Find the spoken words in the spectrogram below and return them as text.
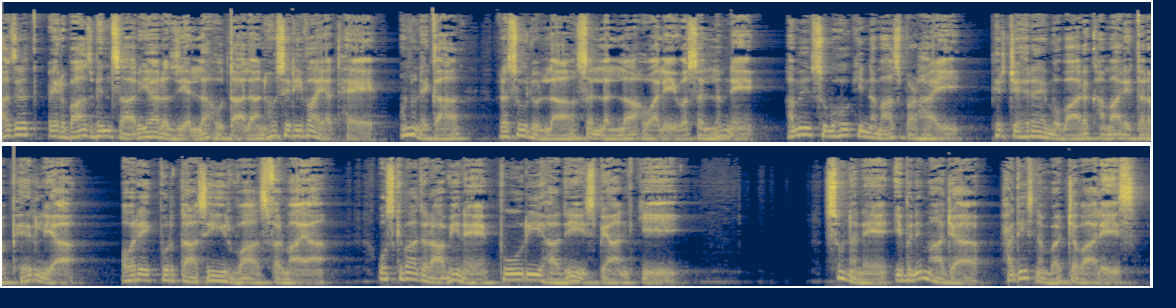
حضرت ارباز بن ساریہ رضی اللہ تعالیٰ عنہ سے روایت ہے۔ انہوں نے کہا، رسول اللہ صلی اللہ علیہ وسلم نے ہمیں صبح کی نماز پڑھائی، پھر چہرہ مبارک ہمارے طرف پھیر لیا اور ایک پرتاثیر واز فرمایا۔ اس کے بعد رابی نے پوری حدیث بیان کی۔ سننے ابن ماجہ، حدیث نمبر چوالیس۔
